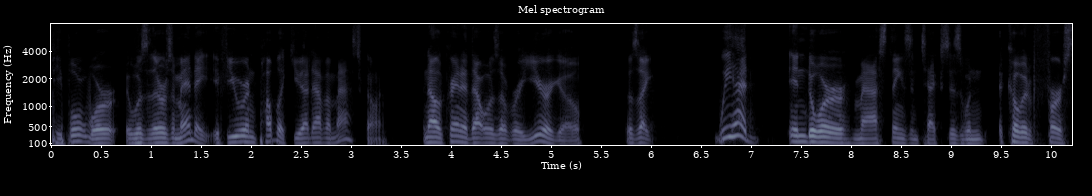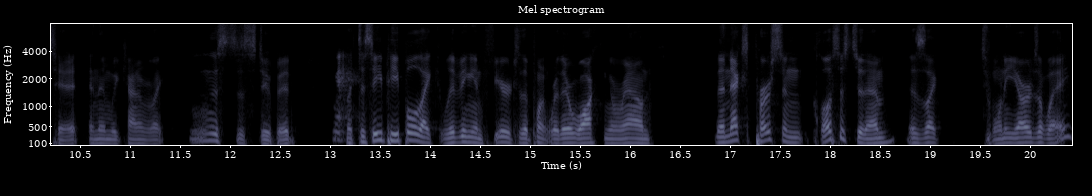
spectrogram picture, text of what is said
people were. It was there was a mandate. If you were in public, you had to have a mask on. Now, granted, that was over a year ago. It was like we had indoor mask things in Texas when COVID first hit, and then we kind of were like, "Mm, this is stupid. Right. But to see people like living in fear to the point where they're walking around, the next person closest to them is like 20 yards away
